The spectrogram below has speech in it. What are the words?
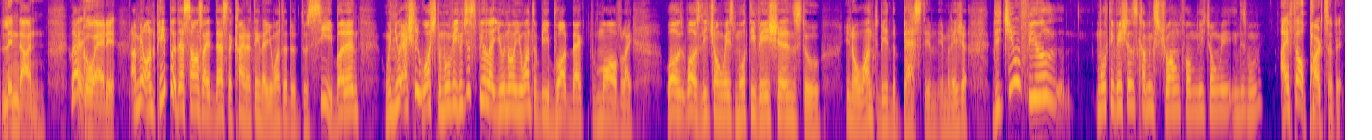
Lin Dan Right. go at it. I mean, on paper, that sounds like that's the kind of thing that you wanted to, to see. But then when you actually watch the movie, you just feel like, you know, you want to be brought back to more of like, what was, what was Lee Chong Wei's motivations to, you know, want to be the best in, in Malaysia. Did you feel motivations coming strong from Lee Chong Wei in this movie? I felt parts of it.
